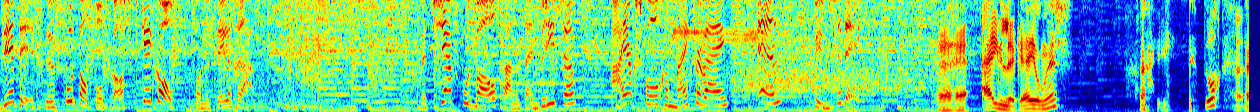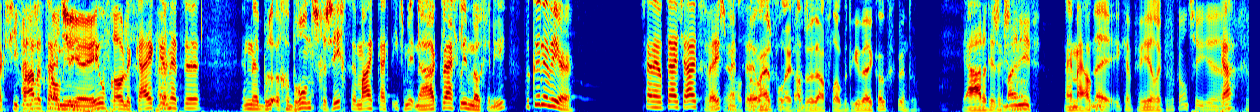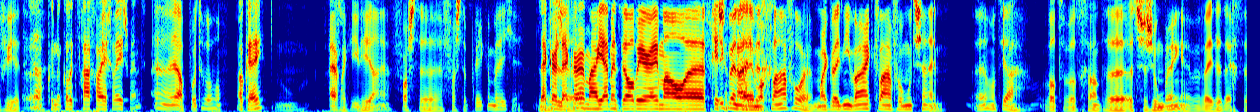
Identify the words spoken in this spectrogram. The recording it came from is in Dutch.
Dit is de voetbalpodcast Kick-Off van de Telegraaf. Met chef voetbal Valentijn Driessen, Ajax volgen Mike Verwijn en Pim CD. Eh, eh, eindelijk, hè jongens? Toch? Ja, ik zie Valentijn nu eh, heel vrolijk kijken met eh, een eh, br- gebronsd gezicht. En Mike kijkt iets meer... Nou, een klein glimlachje die. We kunnen weer. We zijn er een tijdje uit geweest Ja, met als eh het podcast. hadden we de afgelopen drie weken ook gekund hoor. Ja, dat is ook zo. niet. Nee, mij ook nee, niet. ik heb heerlijke vakantie eh, Ja? gevierd. Ja. kun- kan ik vragen waar je geweest bent? Eh, ja, Portugal. Oké, Eigenlijk ieder jaar. Vaste, vaste prik een beetje. lekker, Dus, lekker. eh, maar jij bent wel weer helemaal fris ik en ben er helemaal klaar voor. Maar ik weet niet waar ik klaar voor moet zijn. Eh, want ja, wat, wat gaat het seizoen brengen? We weten het echt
